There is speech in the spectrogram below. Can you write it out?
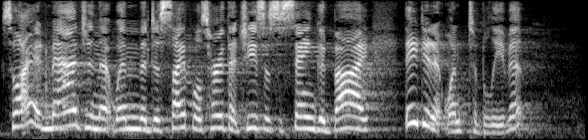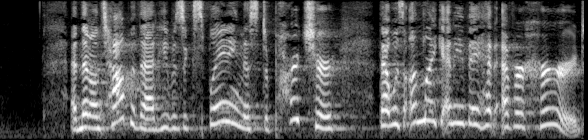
So I imagine that when the disciples heard that Jesus is saying goodbye, they didn't want to believe it. And then on top of that, he was explaining this departure that was unlike any they had ever heard.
